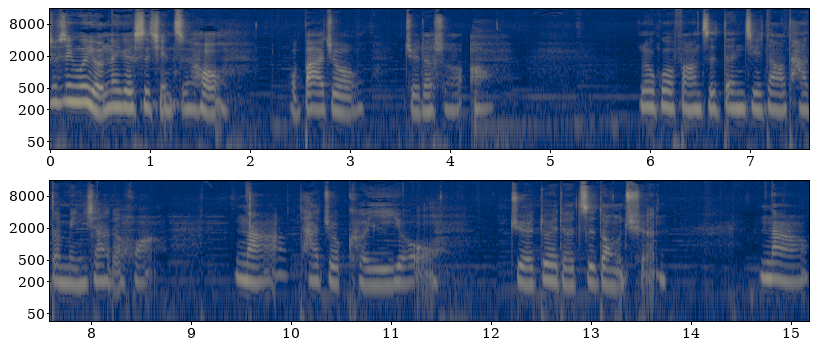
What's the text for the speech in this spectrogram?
就是因为有那个事情之后，我爸就觉得说，哦，如果房子登记到他的名下的话，那他就可以有绝对的自动权，那。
